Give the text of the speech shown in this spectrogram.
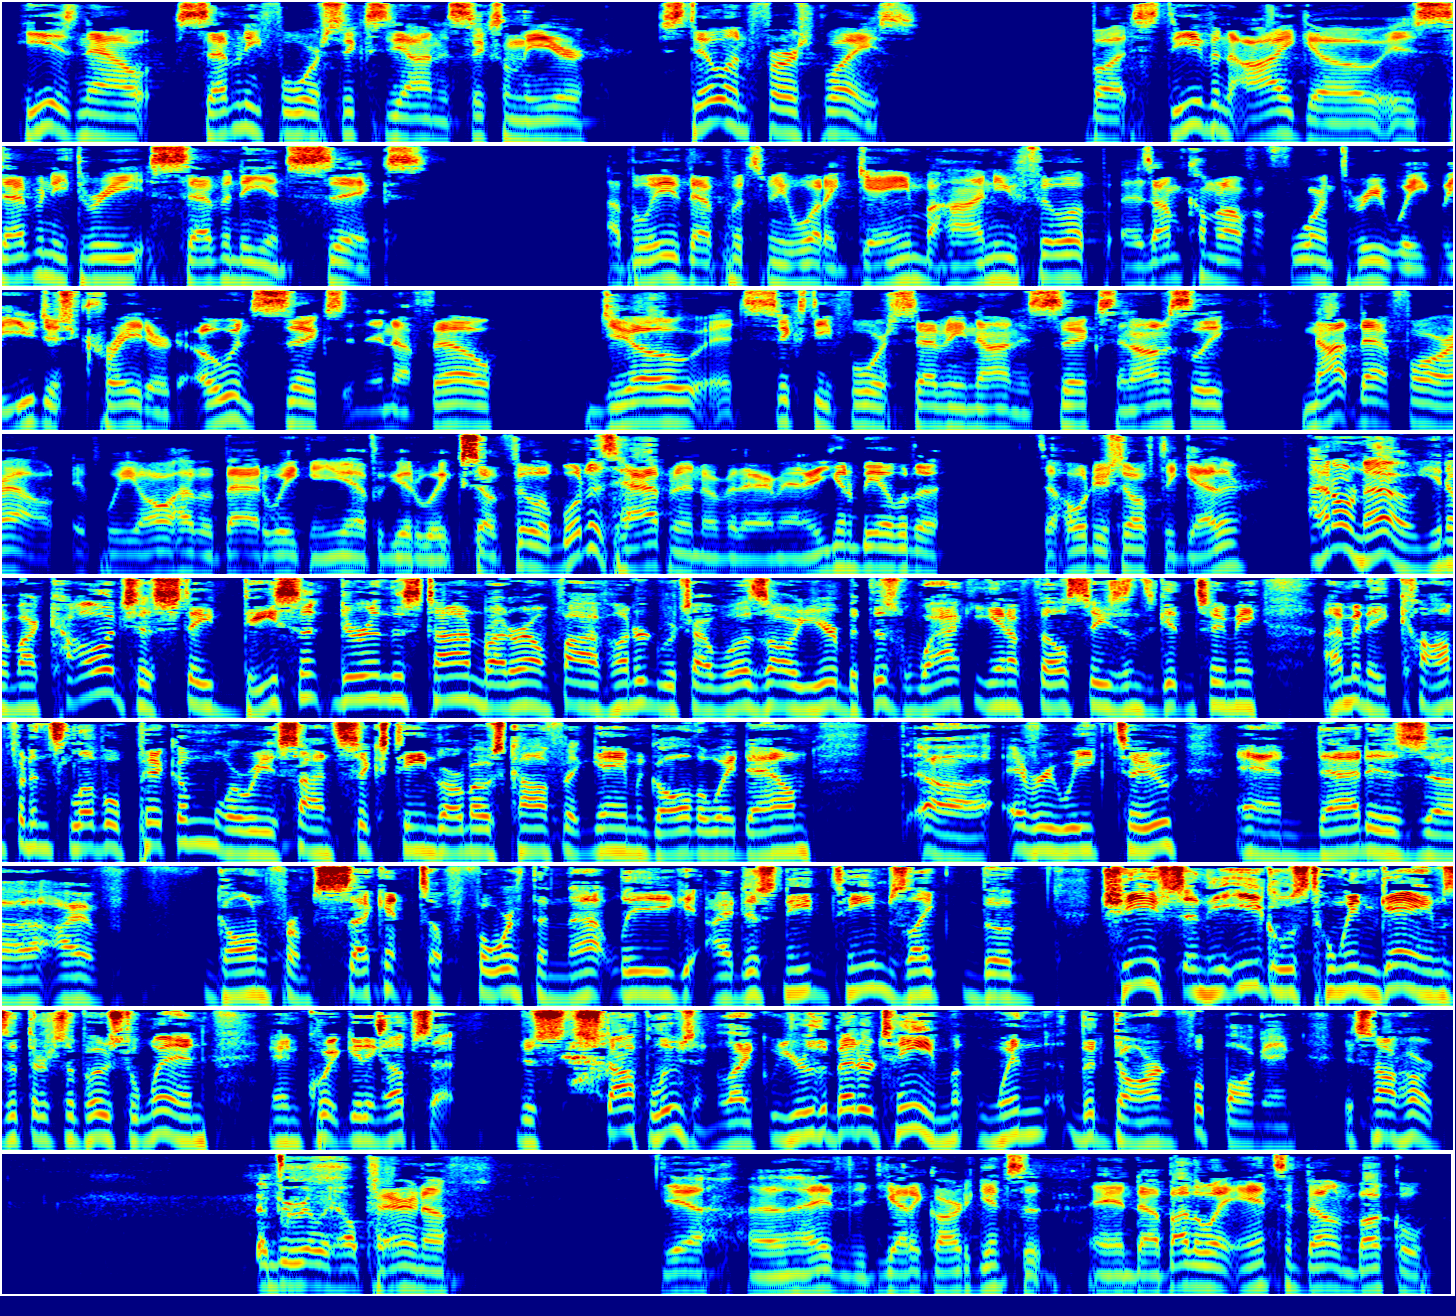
He is now 74, 69, and 6 on the year, still in first place. But Stephen Igo is 73, 70, and 6. I believe that puts me, what, a game behind you, Philip, as I'm coming off a 4 and 3 week, but you just cratered 0 and 6 in NFL. Joe at 64, 79, and 6. And honestly, not that far out if we all have a bad week and you have a good week. So, Philip, what is happening over there, man? Are you going to be able to, to hold yourself together? I don't know. You know, my college has stayed decent during this time, right around 500, which I was all year, but this wacky NFL season's getting to me. I'm in a confidence level pick 'em where we assign 16 to our most confident game and go all the way down, uh, every week too. And that is, uh, I have gone from second to fourth in that league. I just need teams like the Chiefs and the Eagles to win games that they're supposed to win and quit getting upset. Just stop losing. Like you're the better team. Win the darn football game. It's not hard. That'd be really helpful. Fair enough. Yeah, uh, hey, you got to guard against it. And uh, by the way, Anson Belt and Buckle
